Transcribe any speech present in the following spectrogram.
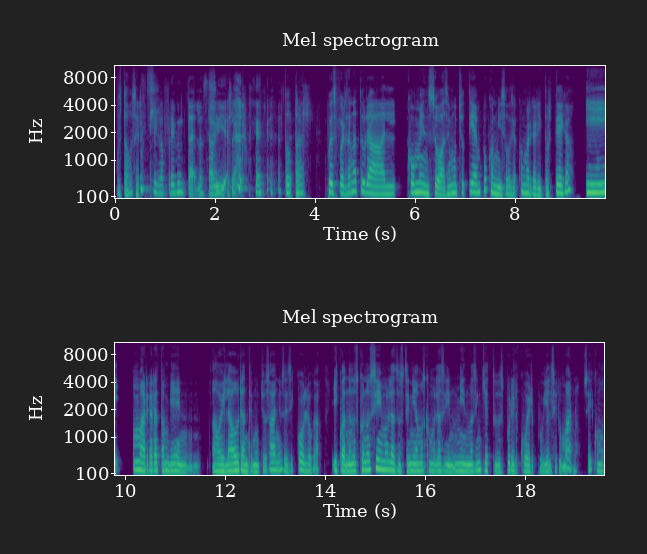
Gustavo Cerati. Se iba a preguntar, lo sabía. claro. Total. Pues Fuerza Natural comenzó hace mucho tiempo con mi socia, con Margarita Ortega, y Márgara también ha bailado durante muchos años, es psicóloga, y cuando nos conocimos las dos teníamos como las mismas inquietudes por el cuerpo y el ser humano, ¿sí? Cómo,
